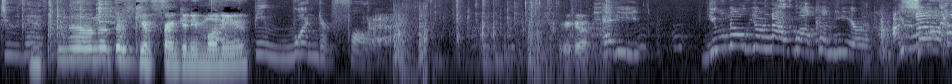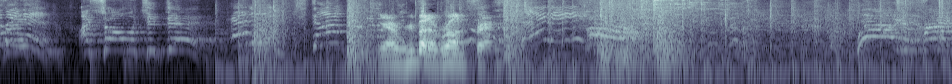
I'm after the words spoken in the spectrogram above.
do that? No, no, don't give Frank any money. It'd be wonderful. Here we go. Eddie, you know you're not welcome here. I you're saw not coming Frank. in. I saw what you did. Eddie, stop! Yeah, we better run, Frank. Where are you, Frank?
